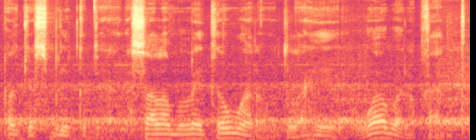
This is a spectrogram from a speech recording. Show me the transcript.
podcast berikutnya. Assalamualaikum warahmatullahi wabarakatuh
